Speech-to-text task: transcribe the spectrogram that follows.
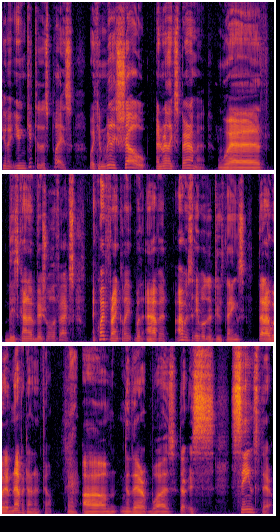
you know, you can get to this place where you can really show and really experiment with these kind of visual effects. And quite frankly, with hmm. Avid, I was able to do things that I would have never done in film. Hmm. Um, there was there is scenes there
